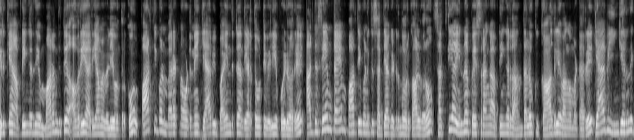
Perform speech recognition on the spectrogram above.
இருக்கேன் அப்படிங்கிறதே மறந்துட்டு அவரே அறியாம வெளியே வந்திருக்கும். பார்த்திபன் மிரட்டின உடனே கேபி பயந்துட்டு அந்த இடத்த விட்டு வெளியே போயிடுவாரு. அட் த சேம் டைம் பார்த்திபனுக்கு சத்யா கிட்ட இருந்து ஒரு கால் வரும். சத்யா என்ன பேசுறாங்க அப்படிங்கறத அந்த அளவுக்கு காதுலே வாங்க மாட்டாரு. கேபி இங்க இருந்து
